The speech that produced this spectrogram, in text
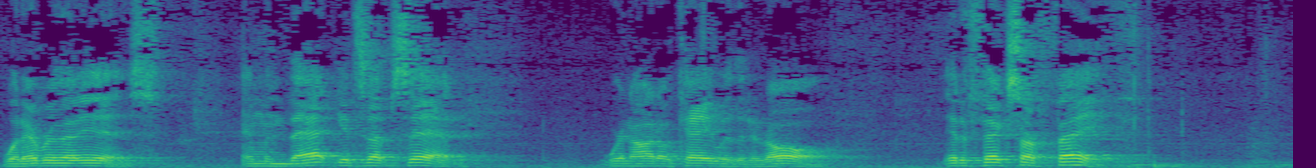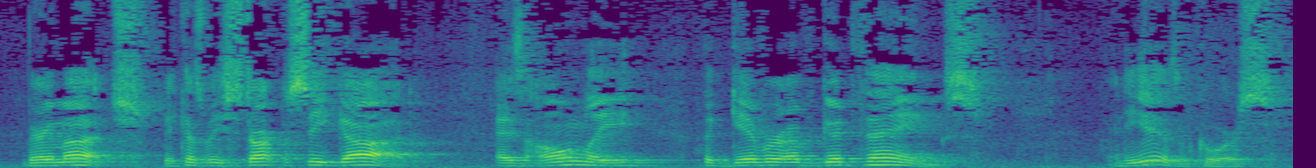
whatever that is. And when that gets upset, we're not okay with it at all. It affects our faith very much because we start to see God as only the giver of good things and he is, of course,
